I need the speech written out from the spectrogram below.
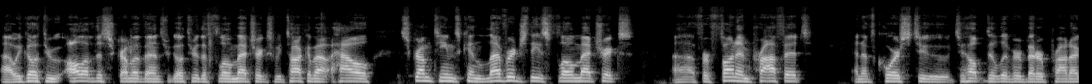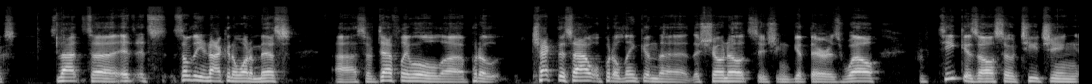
Uh, we go through all of the scrum events. We go through the flow metrics. We talk about how scrum teams can leverage these flow metrics uh, for fun and profit, and of course to to help deliver better products. It's not uh, it, it's something you're not going to want to miss. Uh, so definitely we'll uh, put a check this out. We'll put a link in the the show notes so you can get there as well. Prateek is also teaching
